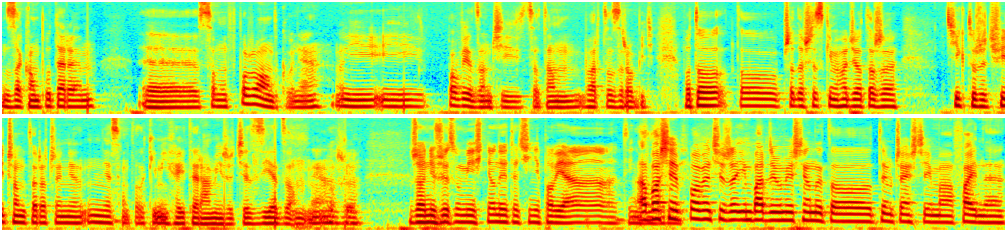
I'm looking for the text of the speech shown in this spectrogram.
za komputerem, e, są w porządku, nie? I, I powiedzą ci, co tam warto zrobić. Bo to, to przede wszystkim chodzi o to, że ci, którzy ćwiczą, to raczej nie, nie są takimi hejterami, że cię zjedzą, nie? Okej. Że, Że on już jest umieśniony, to ci nie powie, a ty nic a nie właśnie powiem ci, że im bardziej umieśniony, to tym częściej ma fajne,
